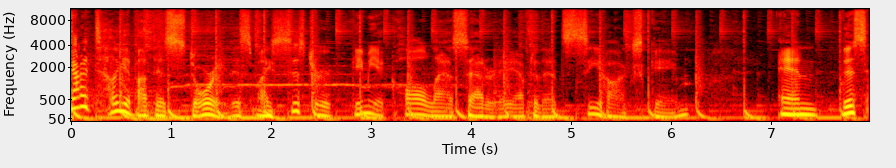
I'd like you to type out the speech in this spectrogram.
gotta tell you about this story. This my sister gave me a call last Saturday after that Seahawks game, and this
